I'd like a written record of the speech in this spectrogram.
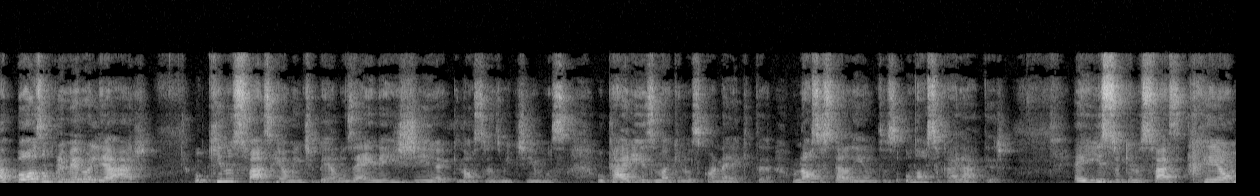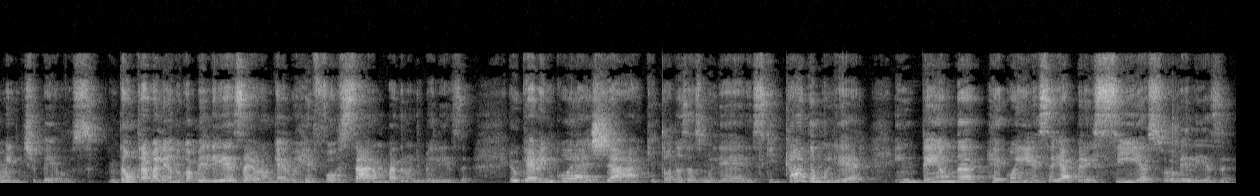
Após um primeiro olhar, o que nos faz realmente belos é a energia que nós transmitimos, o carisma que nos conecta, os nossos talentos, o nosso caráter. É isso que nos faz realmente belos. Então, trabalhando com a beleza, eu não quero reforçar um padrão de beleza. Eu quero encorajar que todas as mulheres, que cada mulher entenda, reconheça e aprecie a sua beleza.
